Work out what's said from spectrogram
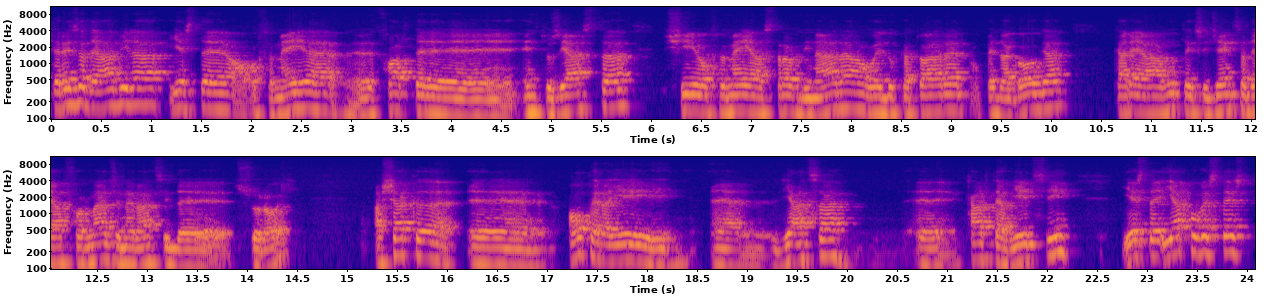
Teresa de Avila este o femeie foarte entuziastă și o femeie extraordinară, o educatoare, o pedagogă, care a avut exigența de a forma generații de surori. Așa că opera ei, viața, Cartea Vieții, este, ea povestește,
